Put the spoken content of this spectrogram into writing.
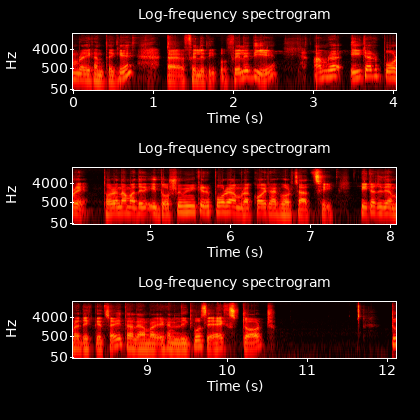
আমরা এখান থেকে ফেলে দিব। ফেলে দিয়ে আমরা এইটার পরে, ধরেন আমাদের এই দশমিকের পরে আমরা কয়টা ঘর চাচ্ছি? এটা যদি আমরা দেখতে চাই, তাহলে আমরা এখানে লিখব যে এক্স ডট টু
